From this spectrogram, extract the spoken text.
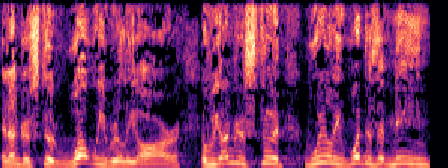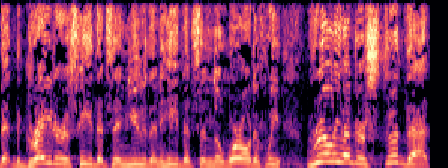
and understood what we really are, if we understood really what does it mean that the greater is he that's in you than he that's in the world, if we really understood that,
